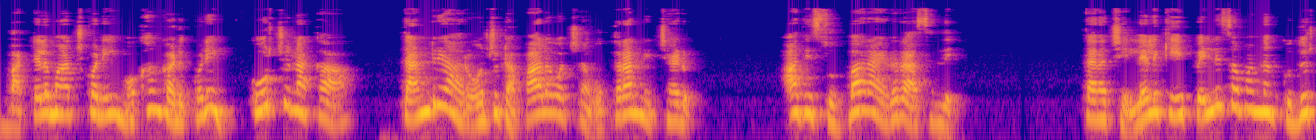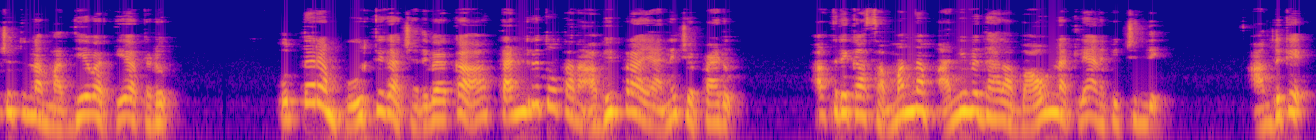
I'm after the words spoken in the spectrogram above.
బట్టలు మార్చుకొని ముఖం కడుక్కొని కూర్చున్నాక తండ్రి ఆ రోజు టపాలో వచ్చిన ఉత్తరాన్నిచ్చాడు. అది సుబ్బారాయుడు రాసింది. తన చెల్లెలికి పెళ్ళి సంబంధం కుదుర్చుతున్న మధ్యవర్తి అతడు. ఉత్తరం పూర్తిగా చదివాక తండ్రితో తన అభిప్రాయాన్ని చెప్పాడు. అతడికి ఆ సంబంధం అన్ని విధాలా బావున్నట్లే అనిపించింది. అందుకే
